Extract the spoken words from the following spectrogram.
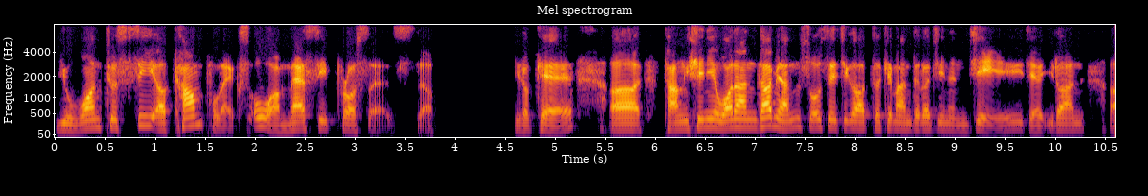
you want to see a complex or a messy process. 이렇게 어, 당신이 원한다면 소세지가 어떻게 만들어지는지 이제 이러한 어,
